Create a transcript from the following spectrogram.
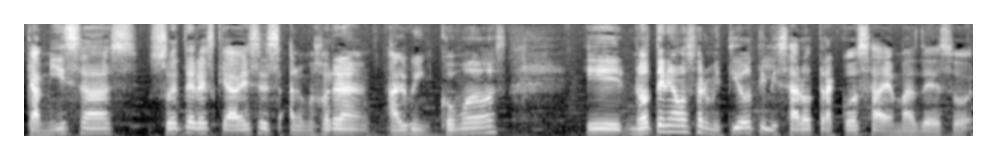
camisas, suéteres que a veces a lo mejor eran algo incómodos y no teníamos permitido utilizar otra cosa además de eso.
